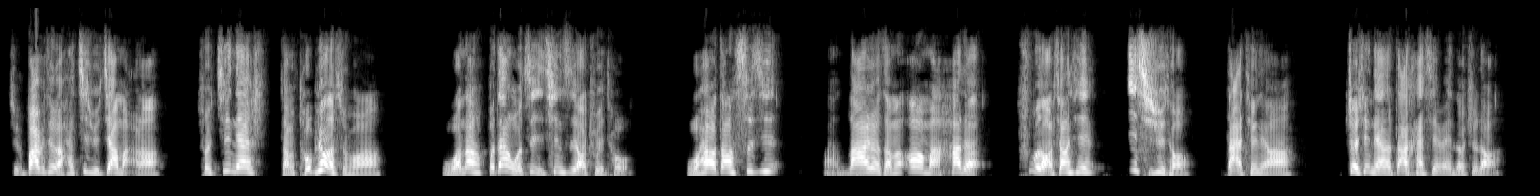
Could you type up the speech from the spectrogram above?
这个巴菲特还继续加码了，说今年咱们投票的时候啊。我呢，不但我自己亲自要出去投，我还要当司机啊，拉着咱们奥马哈的父老乡亲一起去投。大家听听啊，这些年呢，大家看新闻也都知道，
